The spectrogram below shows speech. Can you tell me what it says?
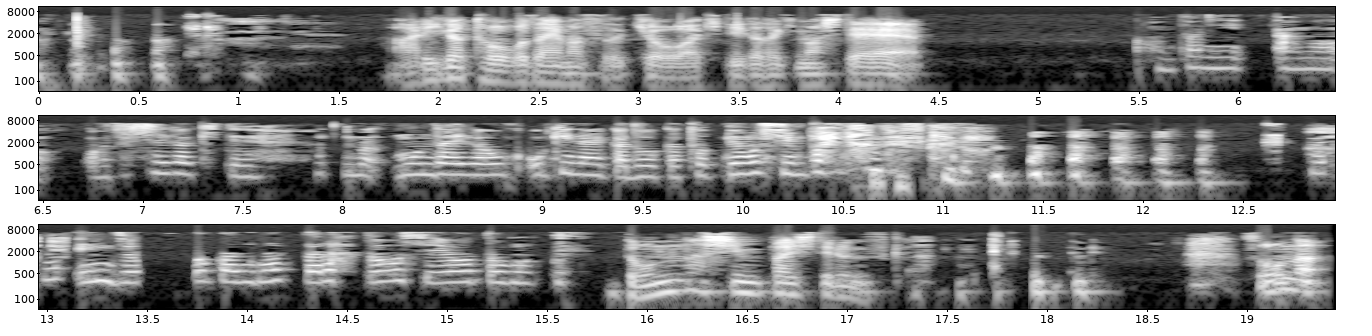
ありがとうございます。今日は来ていただきまして。本当に、あの、私が来て、ま問題が起きないかどうかとっても心配なんですけど。炎上とかになったらどうしようと思って。どんな心配してるんですか？そんな、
